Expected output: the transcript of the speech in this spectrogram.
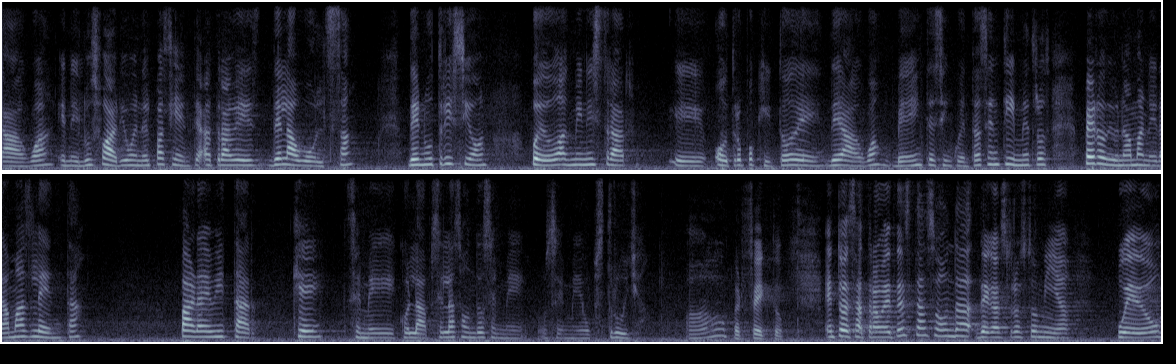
agua en el usuario o en el paciente, a través de la bolsa de nutrición puedo administrar eh, otro poquito de, agua, 20, 50 centímetros, pero de una manera más lenta para evitar que se me colapse la sonda se me, o se me obstruya. Ah, perfecto. Entonces, a través de esta sonda de gastrostomía puedo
